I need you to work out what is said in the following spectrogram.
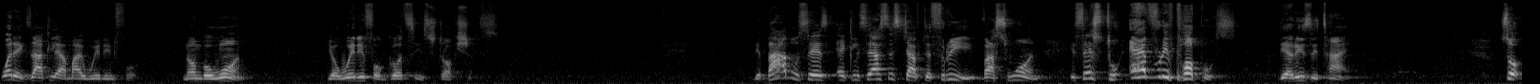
what exactly am I waiting for? Number one, you're waiting for God's instructions. The Bible says, Ecclesiastes chapter 3, verse 1, it says, To every purpose there is a time. So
